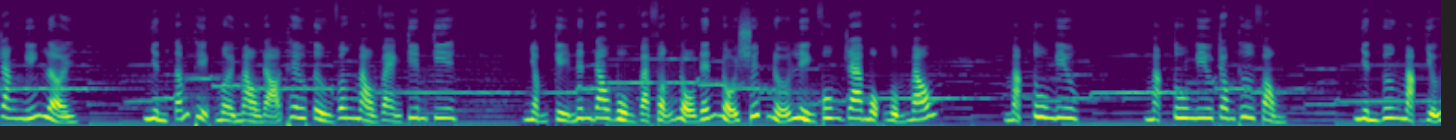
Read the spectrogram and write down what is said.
răng nghiến lợi. Nhìn tấm thiệp mời màu đỏ theo tường vân màu vàng kim kia. Nhậm kỳ ninh đau buồn và phẫn nộ đến nỗi suýt nữa liền phun ra một ngụm máu. Mặt tu nghiêu. Mặt tu nghiêu trong thư phòng. Nhìn gương mặt dữ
